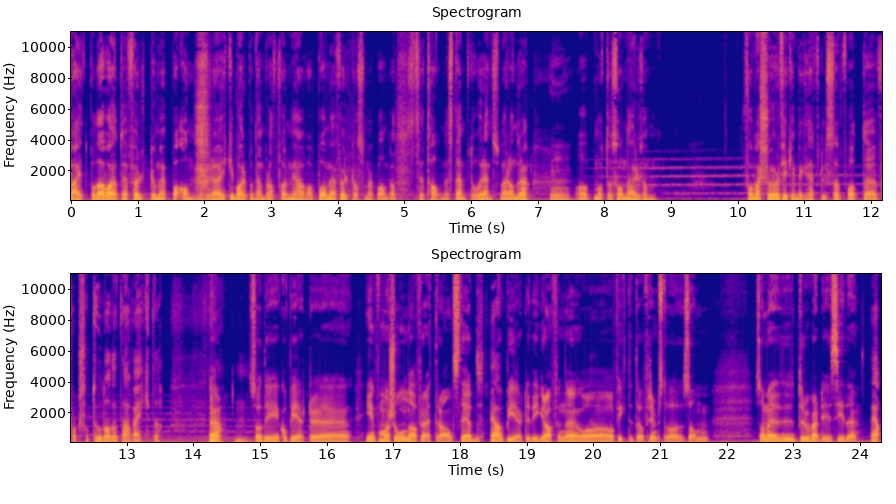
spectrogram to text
beit på da, var at jeg fulgte med på andre, ikke bare på den plattformen jeg var på, men jeg fulgte også med på andre at tallene stemte overens med hverandre. Mm. Og på en måte sånn jeg liksom for meg sjøl fikk en bekreftelse på at jeg fortsatt trodde at dette her var ekte. Ja. Mm. Så de kopierte informasjon da fra et eller annet sted. Ja. Kopierte de grafene og, og fikk det til å fremstå som Som en troverdig side. Ja.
